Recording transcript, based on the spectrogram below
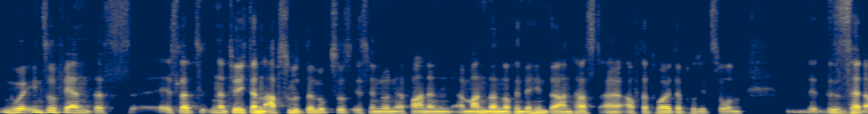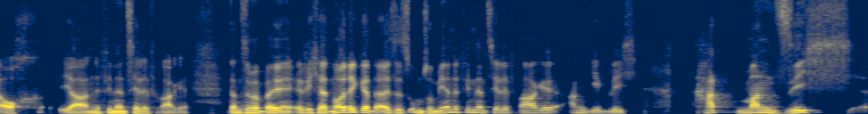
nur insofern, dass es natürlich dann ein absoluter Luxus ist, wenn du einen erfahrenen Mann dann noch in der Hinterhand hast, äh, auf der Torhüterposition. das ist halt auch ja eine finanzielle Frage. Dann sind wir bei Richard Neudecker, da ist es umso mehr eine finanzielle Frage. Angeblich hat man sich äh,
